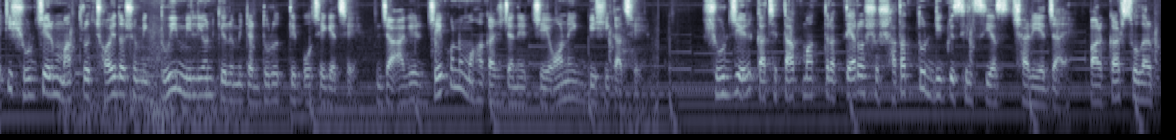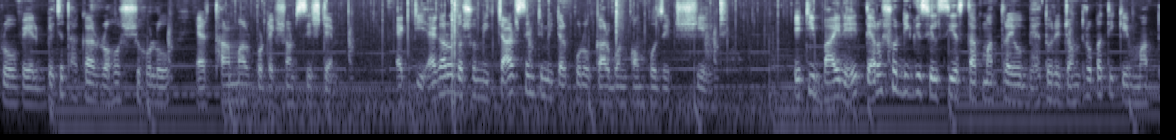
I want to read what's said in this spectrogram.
এটি সূর্যের মাত্র ছয় দশমিক দুই মিলিয়ন কিলোমিটার দূরত্বে পৌঁছে গেছে, যা আগের যে কোনো মহাকাশযানের চেয়ে অনেক বেশি কাছে। সূর্যের কাছে তাপমাত্রা তেরোশো সাতাত্তর ডিগ্রি সেলসিয়াস ছাড়িয়ে যায়। পার্কার সোলার প্রোভের বেঁচে থাকার রহস্য হল এর থার্মাল প্রোটেকশন সিস্টেম। একটি এগারো দশমিক চার সেন্টিমিটার পুরো কার্বন কম্পোজিট শিল্ড। এটি বাইরে তেরোশো ডিগ্রি সেলসিয়াস তাপমাত্রায় ও ভেতরে যন্ত্রপাতিকে মাত্র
